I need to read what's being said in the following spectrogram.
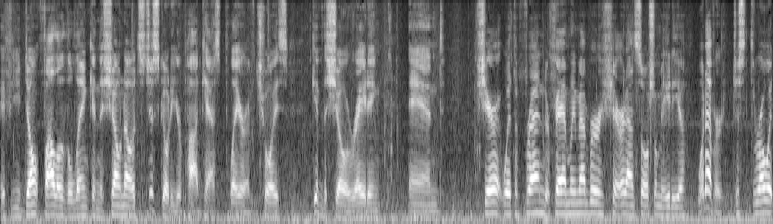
If you don't follow the link in the show notes, just go to your podcast player of choice, give the show a rating, and share it with a friend or family member, share it on social media, whatever. Just throw it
